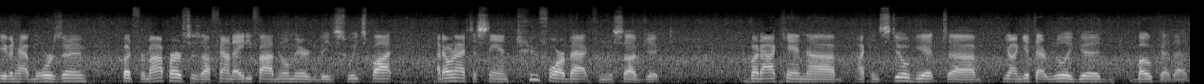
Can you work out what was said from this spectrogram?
even have more zoom. But for my purposes, I found 85 millimeter to be the sweet spot. I don't have to stand too far back from the subject, but I can uh, I can still get uh, you know I can get that really good bokeh, that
